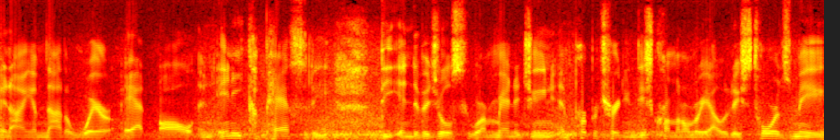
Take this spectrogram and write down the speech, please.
and I am not aware at all in any capacity the individuals who are managing and perpetrating these criminal realities towards me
